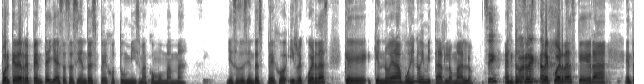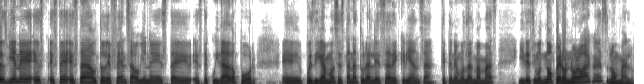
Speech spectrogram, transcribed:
Porque de repente ya estás haciendo espejo tú misma como mamá. Ya estás haciendo espejo y recuerdas que, que no era bueno imitar lo malo. Sí, entonces recuerdas que era, entonces viene este, esta autodefensa o viene este, este cuidado por, eh, pues digamos, esta naturaleza de crianza que tenemos las mamás y decimos, no, pero no lo hagas lo malo.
